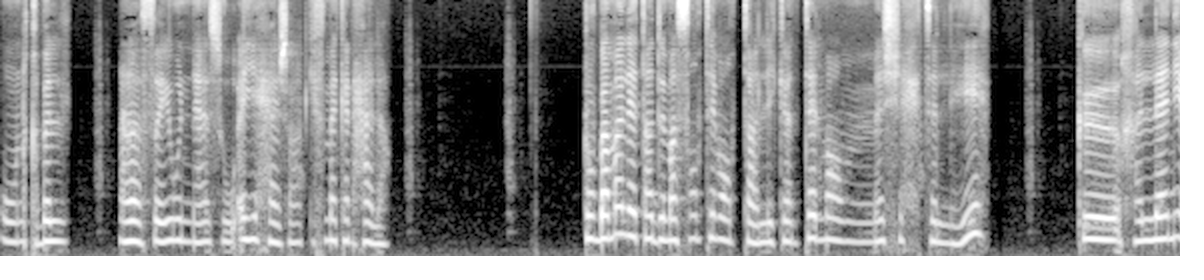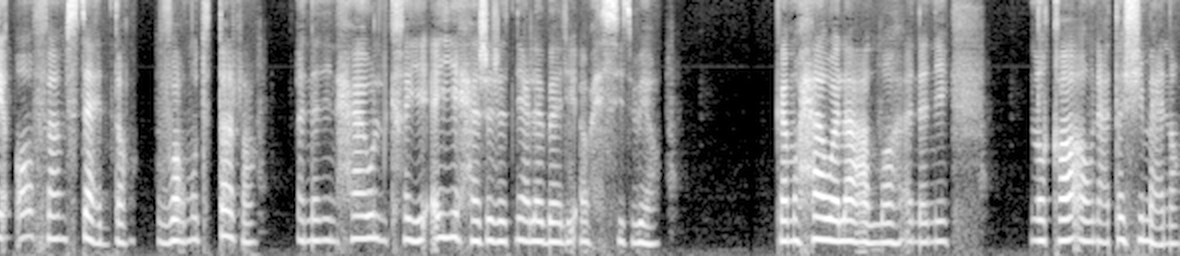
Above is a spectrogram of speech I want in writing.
ونقبل راسي والناس وأي حاجة كيف ما كان حالها. ربما l'état de ma santé mentale اللي كان tellement ماشي حتى لهيه que خلاني enfin مستعدة voire مضطرة أنني نحاول نكري أي حاجة جاتني على بالي أو حسيت بها. كمحاولة على الله أنني نلقى أو نعطي شي معنى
